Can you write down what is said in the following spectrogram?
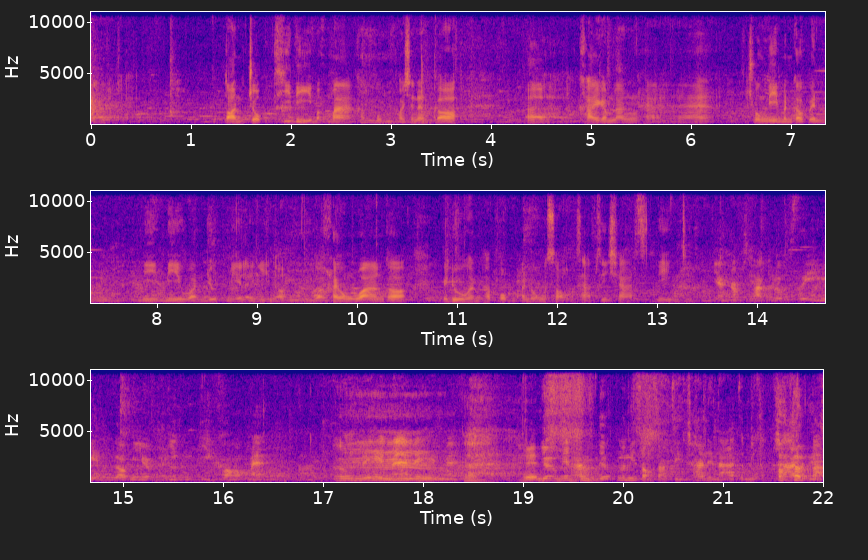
เอ่อ ตอนจบที่ดีมาก ๆ ครับผม เพราะฉะนั้นก็เอ่อใครกำลังหา ช่วงนี้มันก็เป็นมีมีวันหยุดมีอะไรอย่างนี้เนาะหรือว่าใครว่างๆก็ไปดูกันครับผมอนงสองสามสี่ชาติดีจริงอย่างกับฉากเลิฟซีนเรามีแบบยิงอีกเขาบ้างไหมอืมได้เห็นไหมได้เห็นไหม ๆ เห็น เยอะไหมครับเยอะมันมีสองสามสี่ชาติเลยนะ อาจจะมีทุกชาติหรือเปล่า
